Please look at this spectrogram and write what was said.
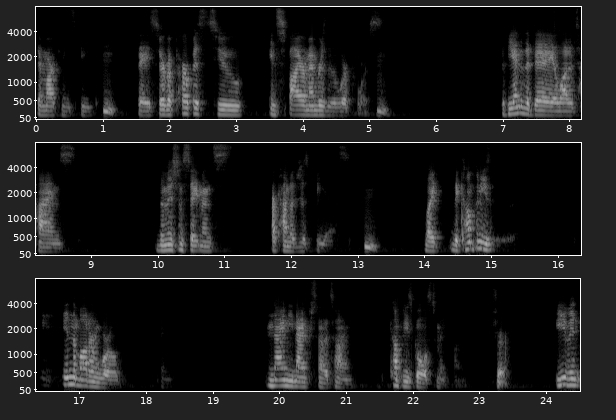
they're marketing speak. Hmm. They serve a purpose to inspire members of the workforce. Hmm. At the end of the day, a lot of times the mission statements are kind of just BS. Hmm. Like the companies in the modern world, I think 99% of the time, company's goal is to make money. sure. Even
